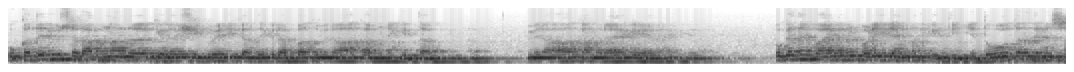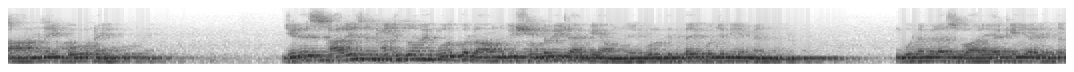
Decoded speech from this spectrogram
ਉਹ ਕਦੇ ਵੀ ਉਸ ਰੱਬ ਨਾਲ ਗਿਲਾ ਸ਼ਿਕਵੇ ਨਹੀਂ ਕਰਦੇ ਕਿ ਰੱਬਾ ਤੂੰ ਮੇਰਾ ਆਹ ਕੰਮ ਨਹੀਂ ਕੀਤਾ, ਮੇਰਾ ਆਹ ਕੰਮ ਰਹਿ ਗਿਆ। ਉਹ ਕਹਿੰਦੇ ਵਾਹਿਗੁਰੂ ਨੇ ਬੜੀ ਰਹਿਮਤ ਕੀਤੀ। ਹੈ ਦੋ ਤਰ੍ਹਾਂ ਦੇ ਇਨਸਾਨ ਨੇ ਕੋ ਨੇ, ਜਿਹੜੇ ਸਾਰੀ ਜ਼ਿੰਦਗੀ ਜਦੋਂ ਵੀ ਗੁਰੂ ਕੋਲ ਆਉਣਗੇ, ਸ਼ਿਕਵੇ ਹੀ ਲੈ ਕੇ ਆਉਣਗੇ, ਗੁਰੂ ਦਿੱਤਾ ਹੀ ਕੁਝ ਨਹੀਂ ਹੈ ਮੈਨੂੰ ਗੁਰੂ ਨੇ ਮੇਰਾ ਸਵਾਰਿਆ ਕੀ ਅਜੇ ਤੱਕ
